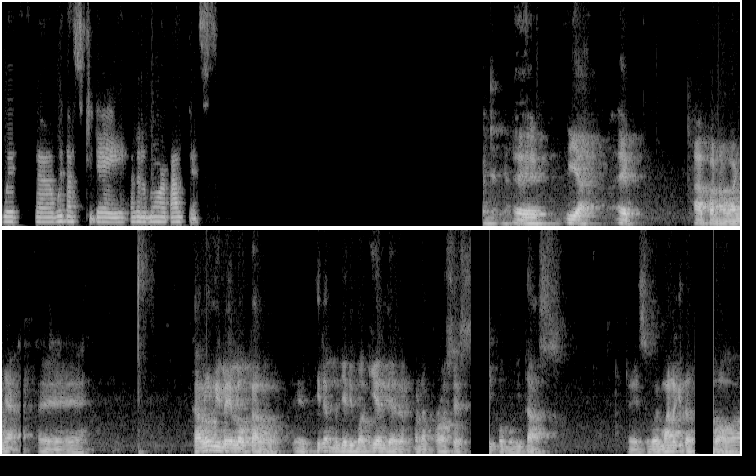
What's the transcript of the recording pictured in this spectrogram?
with uh, with us today a little more about this. Eh, iya, eh, apa namanya eh, kalau nilai lokal eh, tidak menjadi bagian daripada proses di komunitas, eh, sebagaimana kita tahu bahwa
